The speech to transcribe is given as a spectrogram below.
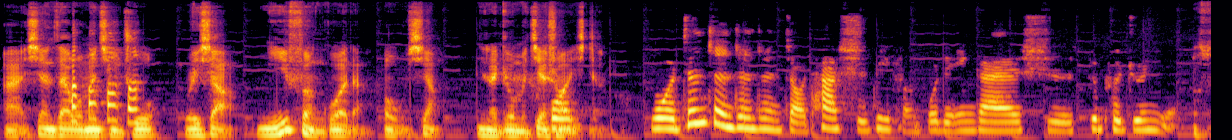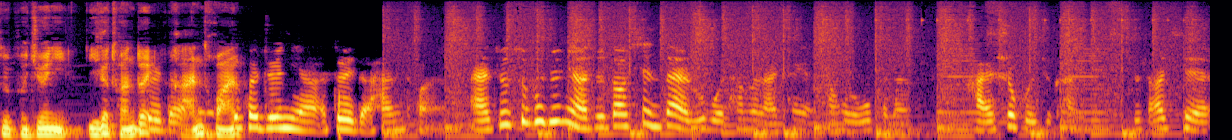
哎，现在我们请出微笑，你粉过的偶像，你来给我们介绍一下。我真正真正脚踏实地粉过的应该是 Super Junior。Super Junior 一个团队韩团。Super Junior 对的韩团，哎，就 Super Junior 就到现在，如果他们来开演唱会，我可能还是会去看的。就是而且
